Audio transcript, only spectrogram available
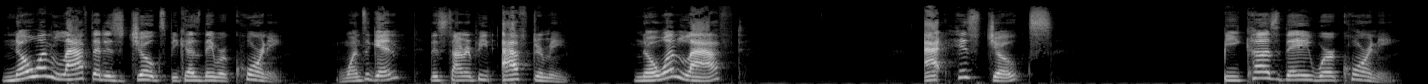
no one laughed at his jokes because they were corny. Once again, this time repeat after me. No one laughed at his jokes because they were corny.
